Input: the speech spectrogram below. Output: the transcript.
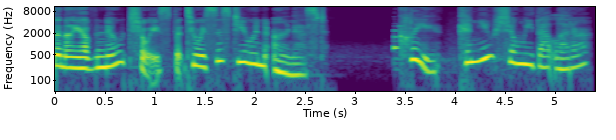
Then I have no choice but to assist you in earnest. Klee, can you show me that letter?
